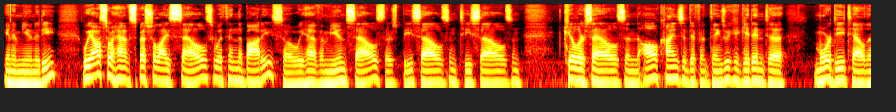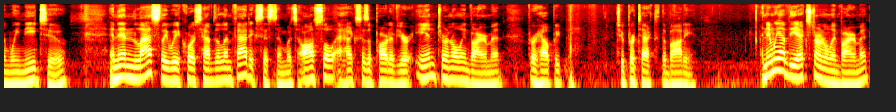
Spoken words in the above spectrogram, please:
in immunity. We also have specialized cells within the body. So we have immune cells. There's B cells and T cells and killer cells and all kinds of different things. We could get into more detail than we need to. And then lastly, we of course have the lymphatic system, which also acts as a part of your internal environment for helping to protect the body. And then we have the external environment.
